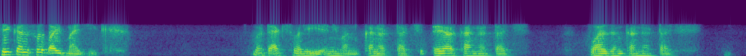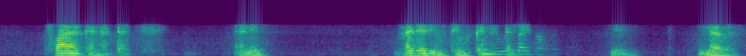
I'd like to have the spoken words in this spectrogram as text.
he can show by magic. But actually anyone cannot touch, air cannot touch, poison cannot touch, fire cannot touch, any material things cannot touch. Hmm. Never.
